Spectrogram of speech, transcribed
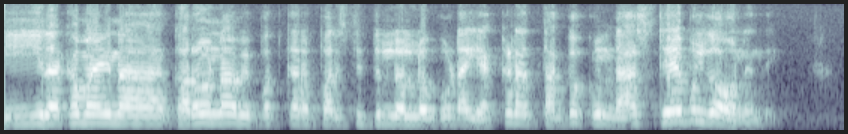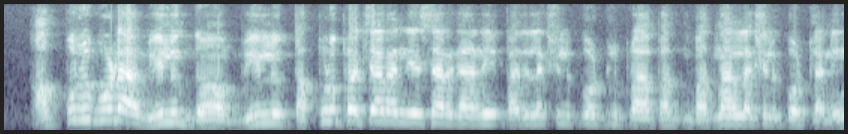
ఈ రకమైన కరోనా విపత్కర పరిస్థితులలో కూడా ఎక్కడ తగ్గకుండా స్టేబుల్గా ఉన్నది. అప్పులు కూడా వీళ్ళు వీళ్ళు తప్పుడు ప్రచారం చేశారు కానీ పది లక్షల కోట్లు పద్నాలుగు లక్షల కోట్లని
